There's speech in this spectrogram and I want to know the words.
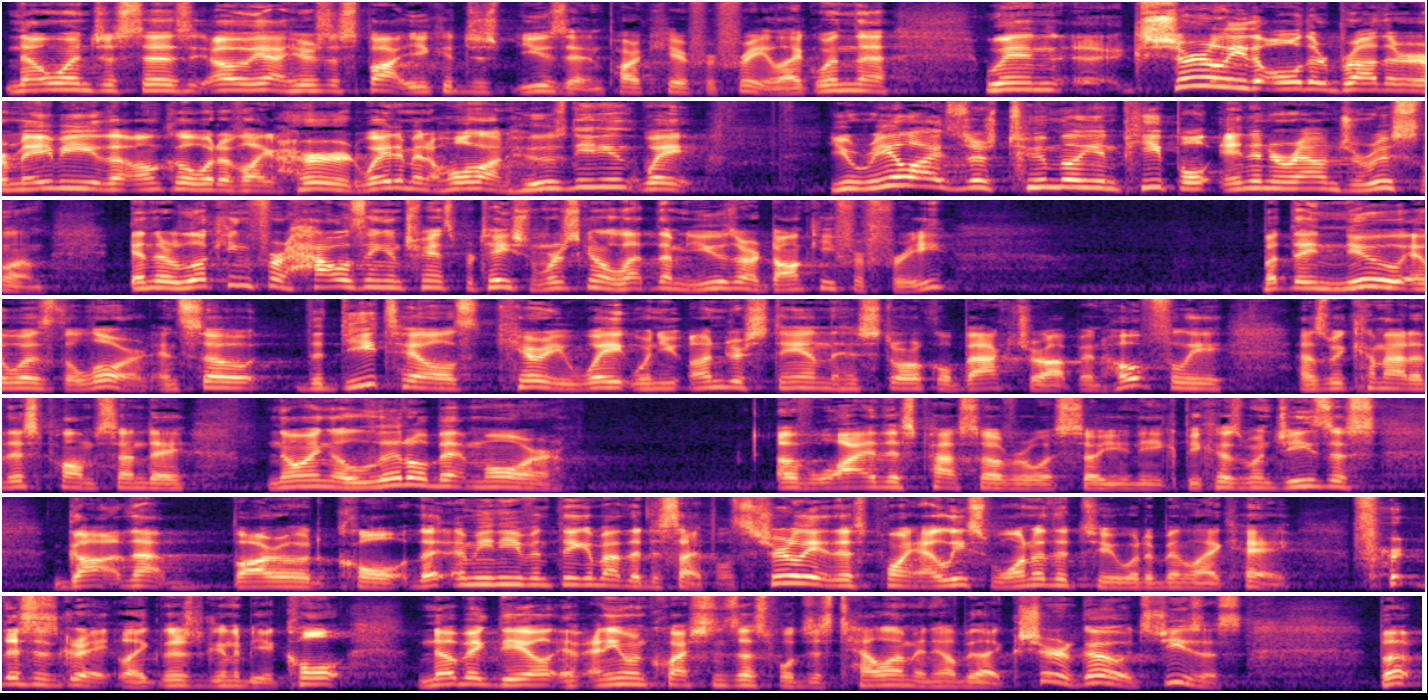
no one just says, "Oh yeah, here's a spot you could just use it and park here for free." Like when the when uh, surely the older brother or maybe the uncle would have like heard, "Wait a minute, hold on, who's needing wait, you realize there's 2 million people in and around Jerusalem and they're looking for housing and transportation. We're just going to let them use our donkey for free?" But they knew it was the Lord. And so the details carry weight when you understand the historical backdrop. And hopefully, as we come out of this Palm Sunday, knowing a little bit more of why this Passover was so unique. Because when Jesus got that borrowed colt, that, I mean, even think about the disciples. Surely at this point, at least one of the two would have been like, hey, for, this is great. Like, there's going to be a colt. No big deal. If anyone questions us, we'll just tell him, and he'll be like, sure, go. It's Jesus. But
